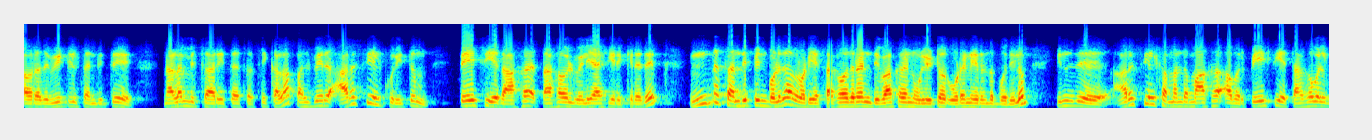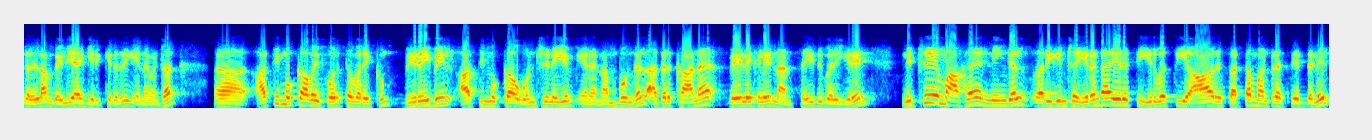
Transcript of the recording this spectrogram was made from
அவரது வீட்டில் சந்தித்து நலம் விசாரித்த சசிகலா பல்வேறு அரசியல் குறித்தும் பேசியதாக தகவல் வெளியாகி இருக்கிறது. இந்த சந்திப்பின் பொழுது அவருடைய சகோதரன் திவாகரன் உள்ளிட்டோர் உடன் இருந்த போதிலும் இந்த அரசியல் சம்பந்தமாக அவர் பேசிய தகவல்கள் எல்லாம் வெளியாகி இருக்கிறது. என்னவென்றால் அதிமுகவை பொறுத்த வரைக்கும் விரைவில் அதிமுக ஒன்றிணையும் என நம்புங்கள். அதற்கான வேலைகளை நான் செய்து வருகிறேன். நிச்சயமாக நீங்கள் வருகின்ற இரண்டாயிரத்தி இருபத்தி ஆறு சட்டமன்ற தேர்தலில்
